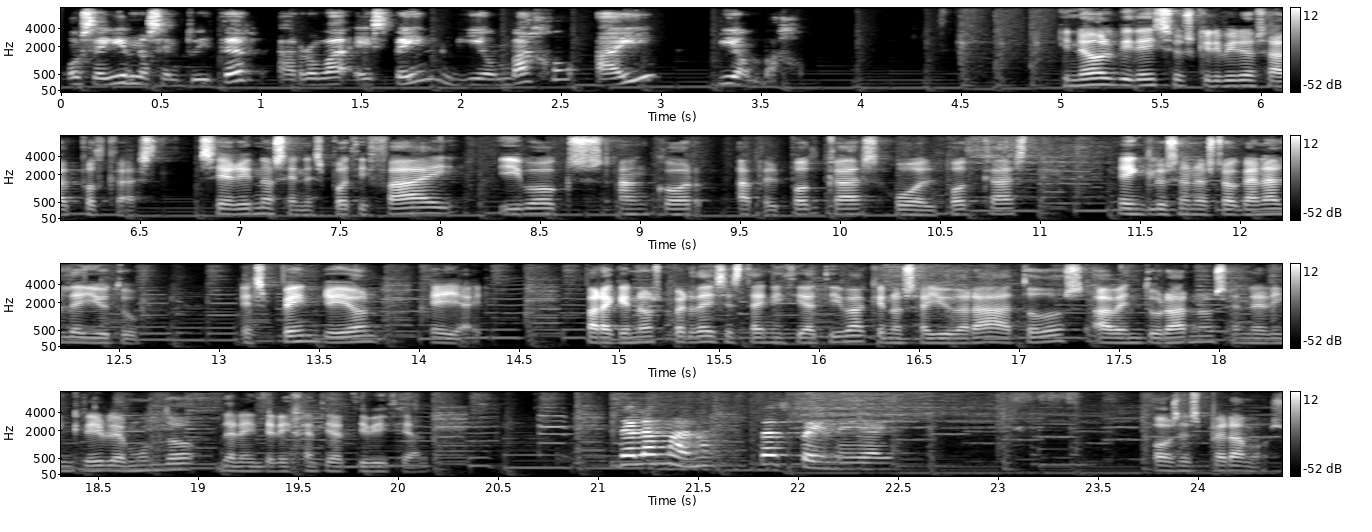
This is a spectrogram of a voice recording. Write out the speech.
o seguirnos en Twitter arroba spain-ai-. Y no olvidéis suscribiros al podcast, seguirnos en Spotify, Evox, Anchor, Apple Podcast, Google Podcast e incluso en nuestro canal de YouTube, Spain-AI, para que no os perdáis esta iniciativa que nos ayudará a todos a aventurarnos en el increíble mundo de la inteligencia artificial. De la mano de Spain AI. Os esperamos.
